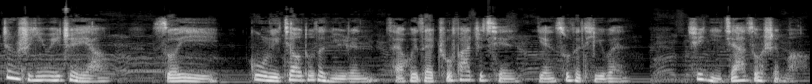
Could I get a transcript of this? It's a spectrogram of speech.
正是因为这样，所以顾虑较多的女人才会在出发之前严肃的提问：“去你家做什么？”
